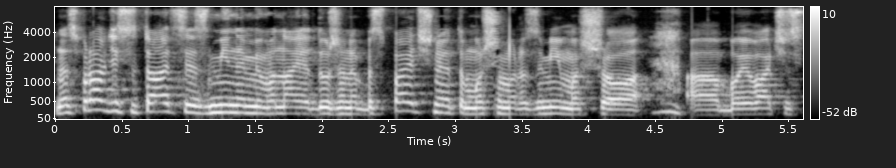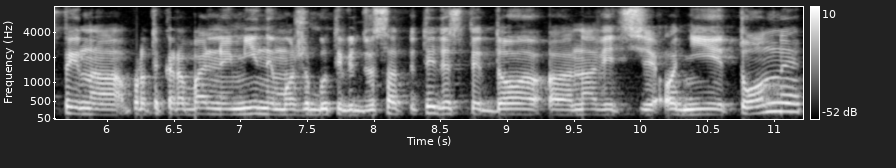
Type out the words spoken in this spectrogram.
Насправді ситуація з мінами вона є дуже небезпечною, тому що ми розуміємо, що бойова частина протикорабельної міни може бути від 250 до е, навіть однієї тонни е,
